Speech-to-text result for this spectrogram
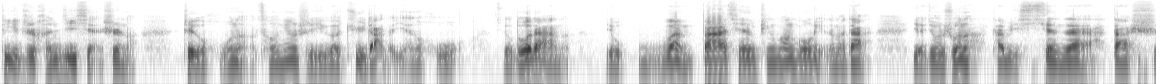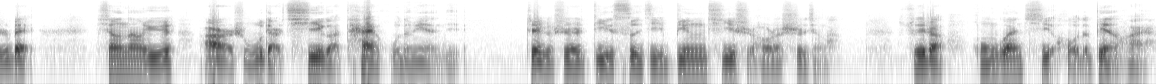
地质痕迹显示呢，这个湖呢，曾经是一个巨大的盐湖，有多大呢？有五万八千平方公里那么大，也就是说呢，它比现在啊大十倍。相当于二十五点七个太湖的面积，这个是第四纪冰期时候的事情了。随着宏观气候的变化呀，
